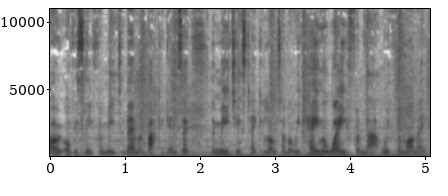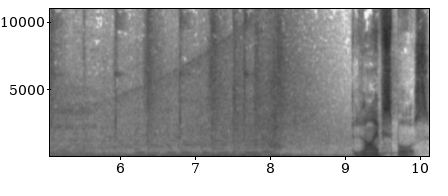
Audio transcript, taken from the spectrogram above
obviously from me to them and back again. So the meetings take a long time, but we came away from that with the money. Live sports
